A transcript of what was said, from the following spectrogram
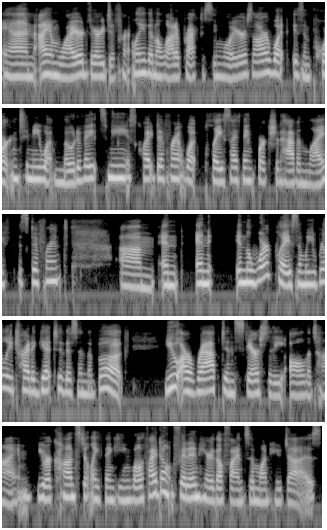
and I am wired very differently than a lot of practicing lawyers are. What is important to me, what motivates me is quite different. What place I think work should have in life is different um, and and in the workplace and we really try to get to this in the book you are wrapped in scarcity all the time. You are constantly thinking, well, if I don't fit in here, they'll find someone who does.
